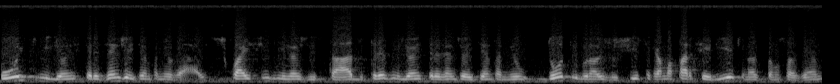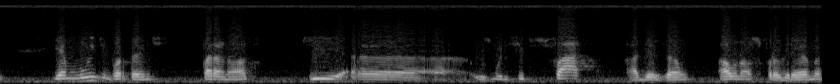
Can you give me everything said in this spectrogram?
8 milhões 380 mil reais, dos quais 5 milhões do Estado, 3 milhões 380 mil do Tribunal de Justiça, que é uma parceria que nós estamos fazendo, e é muito importante para nós que uh, os municípios façam adesão ao nosso programa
